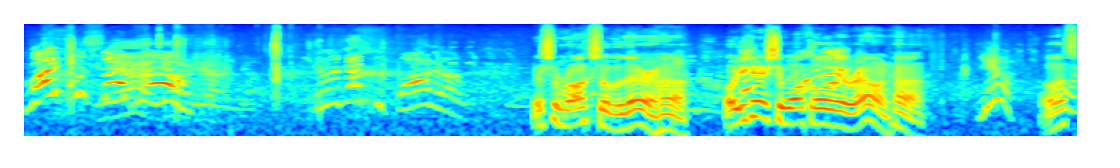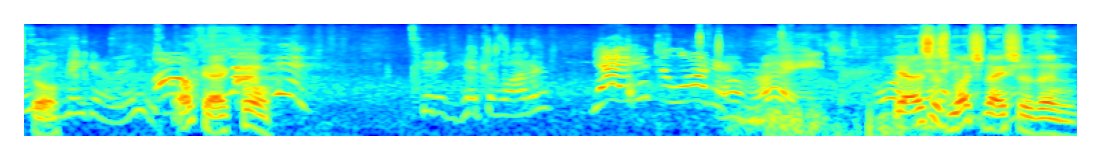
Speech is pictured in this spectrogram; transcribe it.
mine was so Yeah, low. yeah, yeah, yeah. It was at the bottom. There's some rocks over there, huh? Oh, you can actually walk all the way around, huh? Yeah. Oh, that's cool. making a loop. Oh, Okay, cool. Did it hit the water? Yeah, it hit the water. All right. Boy, Yeah, this is that much nicer than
